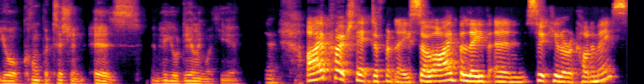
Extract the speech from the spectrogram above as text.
your competition is and who you're dealing with here. Yeah. I approach that differently. So I believe in circular economies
